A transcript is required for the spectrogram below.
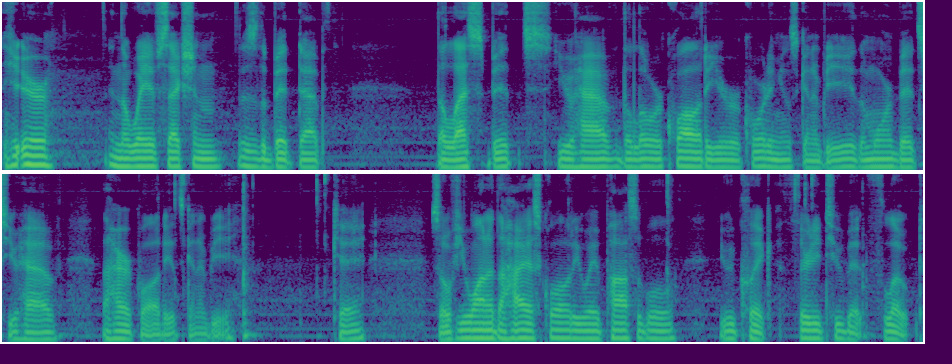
here in the wave section, this is the bit depth. The less bits you have, the lower quality your recording is going to be. The more bits you have, the higher quality it's going to be. Okay, so if you wanted the highest quality wave possible, you would click 32-bit float.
